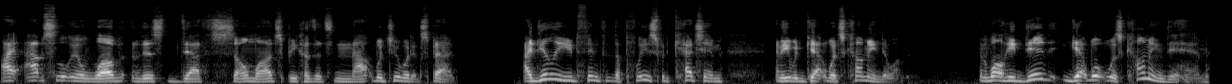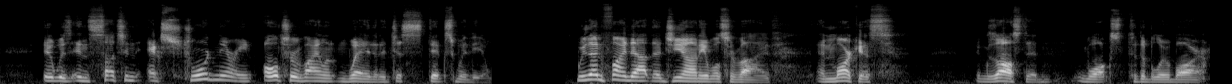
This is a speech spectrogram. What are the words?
I absolutely love this death so much because it's not what you would expect. Ideally, you'd think that the police would catch him and he would get what's coming to him. And while he did get what was coming to him, it was in such an extraordinary and ultra violent way that it just sticks with you. We then find out that Gianni will survive, and Marcus, exhausted, walks to the blue bar.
